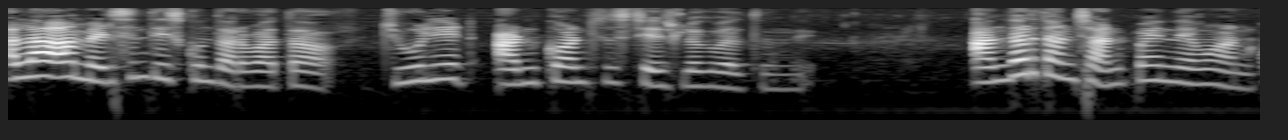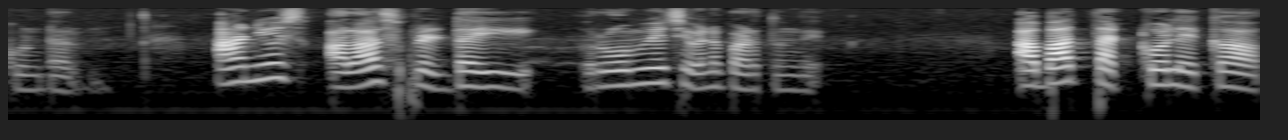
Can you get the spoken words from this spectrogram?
అలా ఆ మెడిసిన్ తీసుకున్న తర్వాత జూలియట్ అన్కాన్షియస్ స్టేజ్లోకి వెళ్తుంది. అందరు తను చనిపోయిందేమో అనుకుంటారు. ఆ న్యూస్ అలా స్ప్రెడ్ అయ్యి రోమియో చెవిన పడుతుంది. అబాద్ తట్టుకోలేక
